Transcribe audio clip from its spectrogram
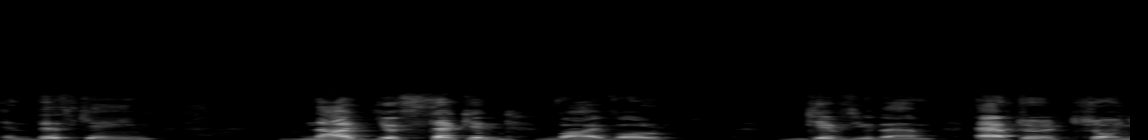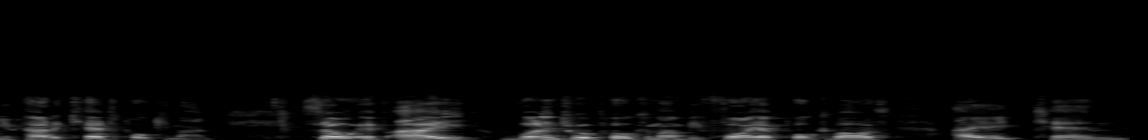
In this game, Dawn your second rival gives you them after showing you how to catch Pokemon. So if I run into a Pokemon before I have Pokeballs, I can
